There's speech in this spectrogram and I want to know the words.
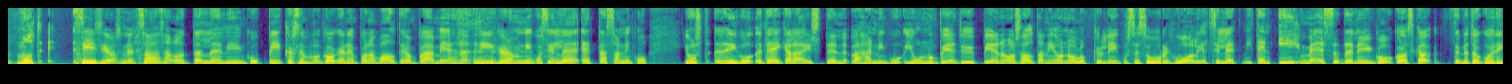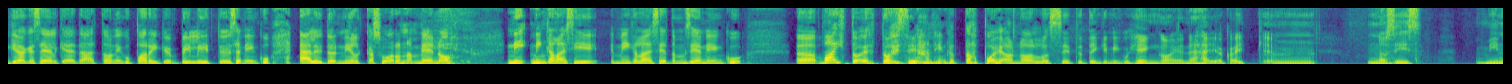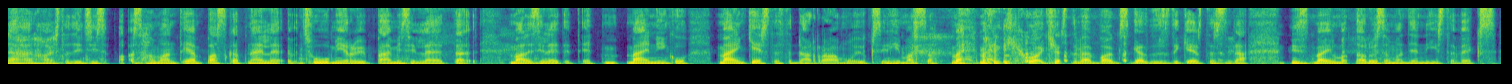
Mutta siis jos nyt saa sanoa tälleen niin kuin pikkasen kokeneempana valtionpäämiehenä, niin kyllä niin kuin silleen, että tässä on niin kuin just niin kuin teikäläisten vähän niin kuin junnumpien tyyppien osalta niin on ollut kyllä niin kuin se suuri huoli, että silleen, että miten ihmeessä te niin kuin, koska se nyt on kuitenkin aika selkeää, että on niin kuin parinkymppiin liittyy se niin kuin älytön nilkkasuorana meno. Niin minkälaisia, minkälaisia tämmöisiä niin kuin, vaihtoehtoisia niin kuin tapoja on ollut sitten jotenkin niin kuin hengaa ja nähdä ja kaikkea? Mm, no siis minähän haistatin siis saman tien paskat näille Zoomie-ryyppäämisille, että mä olin silleen, että, että, että mä, en niinku, mä en kestä sitä darraa mun yksin himassa. Mä, mä en niinku oikeasti, mä en vaan yksinkertaisesti kestä sitä. Niin sit mä ilmoittauduin saman tien niistä veksi.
